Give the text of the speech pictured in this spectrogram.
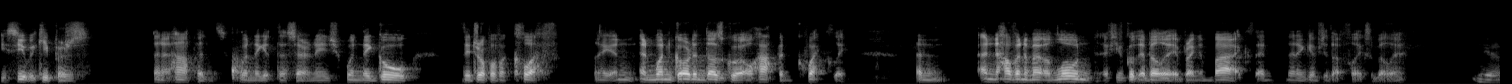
you see it with keepers, and it happens when they get to a certain age. When they go, they drop off a cliff. Right? And and when Gordon does go, it'll happen quickly. And and having him out on loan, if you've got the ability to bring him back, then then it gives you that flexibility. Yeah.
